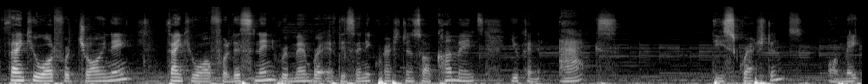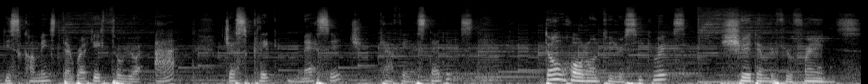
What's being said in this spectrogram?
Thank you all for joining. Thank you all for listening. Remember, if there's any questions or comments, you can ask these questions or make these comments directly through your app. Just click message Cafe Aesthetics. Don't hold on to your secrets, share them with your friends.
